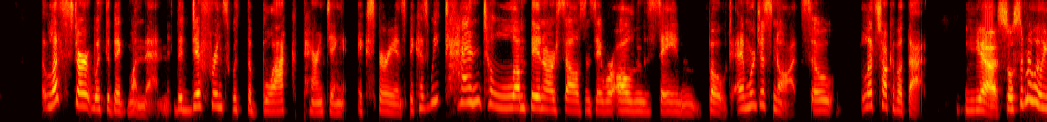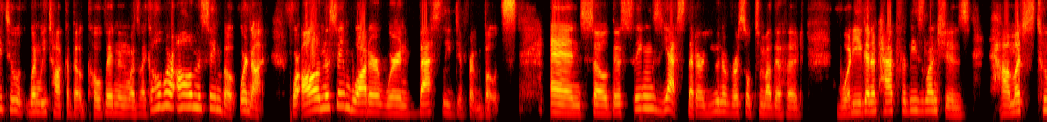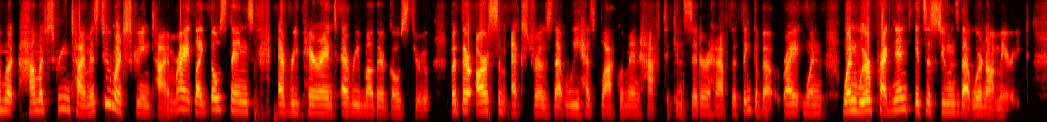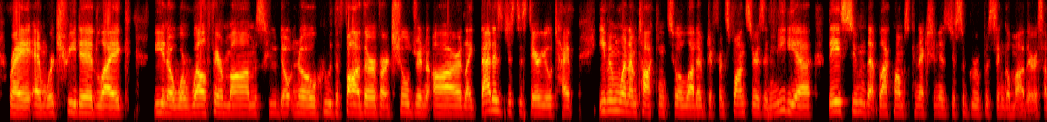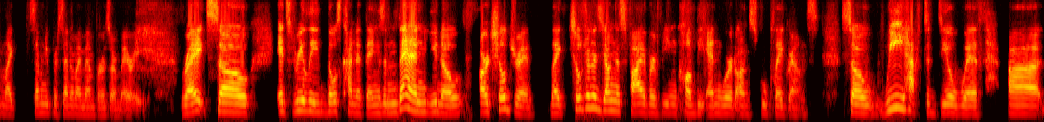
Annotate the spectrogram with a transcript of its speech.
let's start with the big one then the difference with the Black parenting experience, because we tend to lump in ourselves and say we're all in the same boat, and we're just not. So let's talk about that. Yeah. So similarly to when we talk about COVID and was like, oh, we're all in the same boat. We're not. We're all in the same water. We're in vastly different boats. And so there's things, yes, that are universal to motherhood. What are you going to pack for these lunches? How much too much how much screen time is too much screen time, right? Like those things every parent, every mother goes through. But there are some extras that we as black women have to consider and have to think about, right? When when we're pregnant, it's assumed that we're not married right? And we're treated like, you know, we're welfare moms who don't know who the father of our children are. Like that is just a stereotype. Even when I'm talking to a lot of different sponsors and media, they assume that Black Moms Connection is just a group of single mothers. I'm like, 70% of my members are married, right? So it's really those kind of things. And then, you know, our children, like children as young as five are being called the N word on school playgrounds. So we have to deal with uh,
